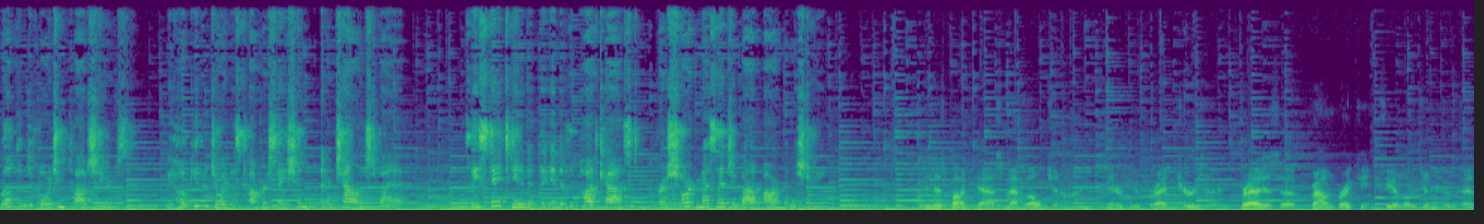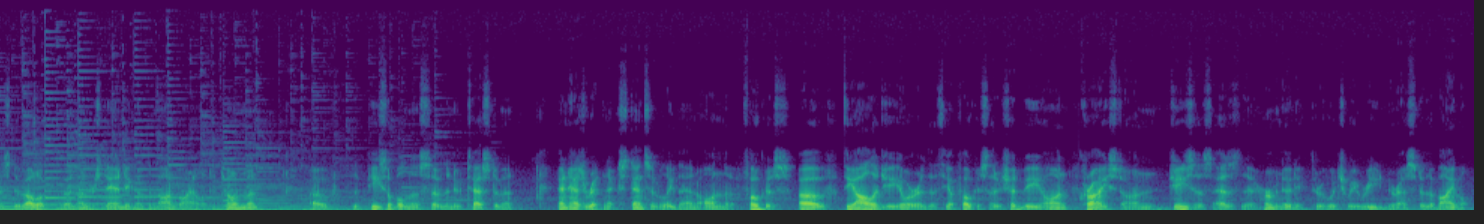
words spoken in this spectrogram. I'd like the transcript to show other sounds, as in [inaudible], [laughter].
Welcome to Forging Plowshares. We hope you enjoy this conversation and are challenged by it. Please stay tuned at the end of the podcast for a short message about our ministry. In this podcast, Matt Welch and I interview Brad Jersak. Brad is a groundbreaking theologian who has developed an understanding of the nonviolent atonement, of the peaceableness of the New Testament, and has written extensively then on the focus of theology, or the, the focus that it should be on Christ, on Jesus as the hermeneutic through which we read the rest of the Bible.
